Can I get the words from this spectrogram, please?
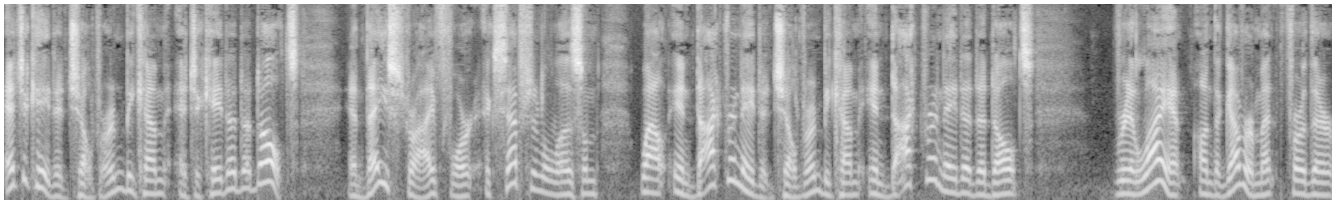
educated children become educated adults and they strive for exceptionalism while indoctrinated children become indoctrinated adults reliant on the government for their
